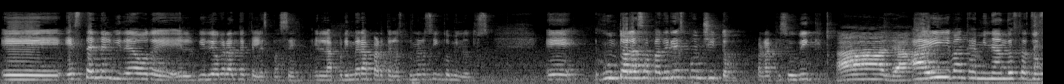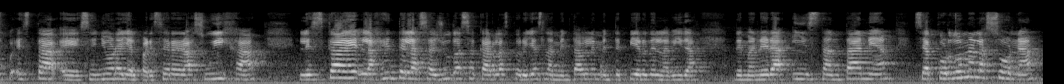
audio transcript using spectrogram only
Eh, está en el video de, el video grande que les pasé, en la primera parte, en los primeros cinco minutos. Eh, junto a las zapaterías Ponchito, para que se ubique. ah, ya. Ahí iban caminando estas dos, esta eh, señora y al parecer era su hija. Les cae, la gente las ayuda a sacarlas, pero ellas lamentablemente pierden la vida de manera instantánea. Se acordona la zona,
